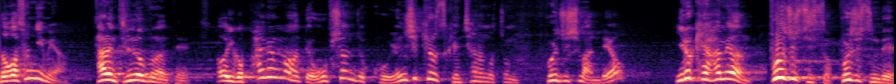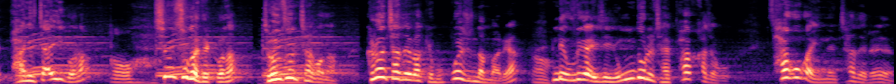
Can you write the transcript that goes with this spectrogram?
너가 손님이야. 다른 딜러분한테 어 이거 800만 원대 옵션 좋고 연식 키로수 괜찮은 거 좀 보여주시면 안 돼요? 이렇게 하면 보여줄 수 있어. 보여줄 수 있는데 반이 잘리거나 어. 침수가 됐거나 전손 차거나 그런 차들밖에 못 보여준단 말이야. 어. 근데 우리가 이제 용도를 잘 파악하자고 사고가 있는 차들은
